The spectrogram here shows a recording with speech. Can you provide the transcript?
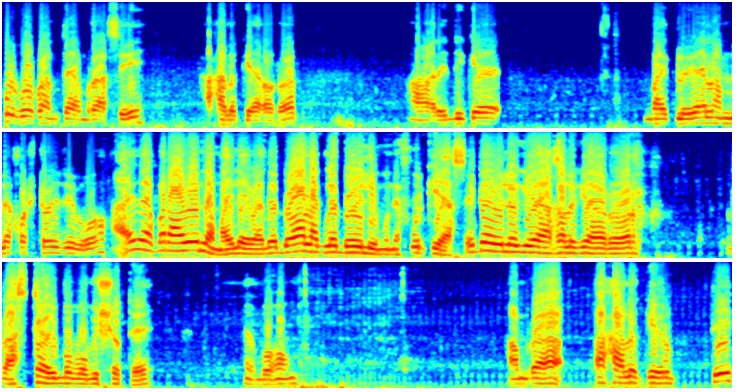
পূর্ব প্রান্তে আমরা আছি হরর আর এদিকে বাইক লই এলামলে কষ্ট হয়ে যাব আই একবার আইলাম আইলে এবারে দোয়া লাগলে দইলি মনে, ফুরকি আছে এটা হইল গিয়ে আকালকিয়া হরর রাস্তা হইব ভবিষ্যতে। এবং আমরা আহালকের ঠিক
